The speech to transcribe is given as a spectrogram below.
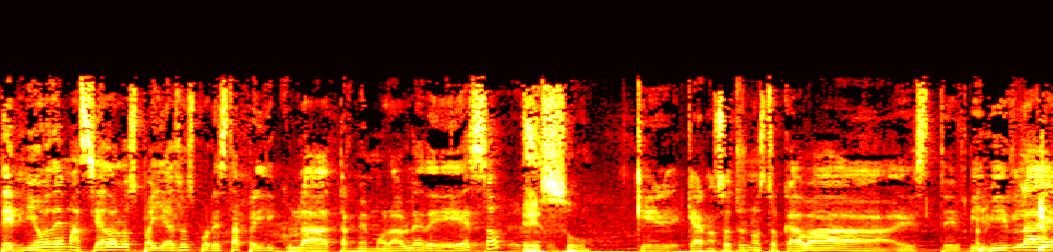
temió demasiado a los payasos por esta película tan memorable de eso Eso. Que, que a nosotros nos tocaba este vivirla Yo- yo-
